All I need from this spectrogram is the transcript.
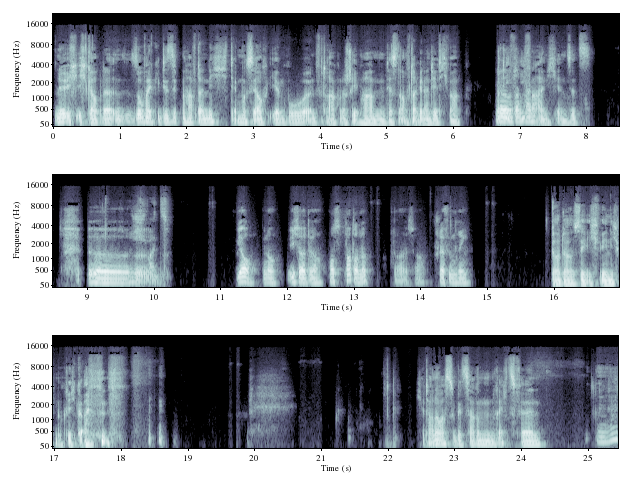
Nö, ich, ich glaube, da, so weit geht die Sippenhafter nicht. Der muss ja auch irgendwo einen Vertrag unterschrieben haben, in dessen Auftrag er dann tätig war. Ja, die dann FIFA halt. eigentlich ihren Sitz. Äh, Schweiz. Ja, genau. Ich ja, der Horst Platter, ne? Da ist ja Chef im Ring. Ja, da sehe ich wenig Möglichkeiten. ich hätte auch noch was zu bizarren Rechtsfällen. Mhm.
